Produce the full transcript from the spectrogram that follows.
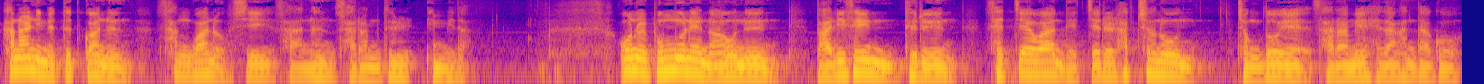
하나님의 뜻과는 상관없이 사는 사람들입니다. 오늘 본문에 나오는 바리새인들은 셋째와 넷째를 합쳐놓은 정도의 사람에 해당한다고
